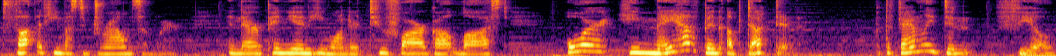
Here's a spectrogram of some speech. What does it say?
thought that he must have drowned somewhere. In their opinion, he wandered too far, got lost, or he may have been abducted. But the family didn't feel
